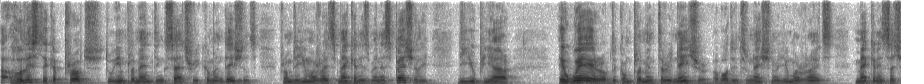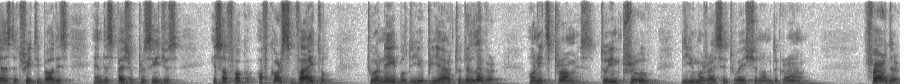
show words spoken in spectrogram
A holistic approach to implementing such recommendations from the human rights mechanism and especially the UPR, aware of the complementary nature of other international human rights mechanisms such as the treaty bodies and the special procedures is of, of course vital to enable the UPR to deliver on its promise to improve the human rights situation on the ground. Further,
